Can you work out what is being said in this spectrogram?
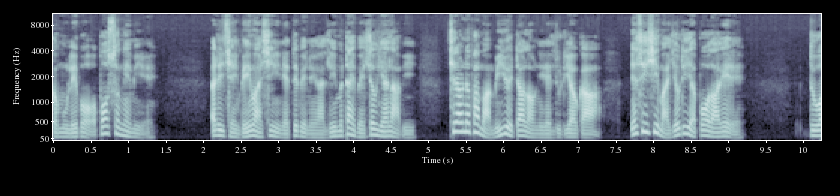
ကမူလေးပေါ်အပေါ်ဆွန့်ခဲ့မိတယ်။အဲ့ဒီချိန်ဘေးမှာရှိနေတဲ့တစ်ပင်တွေကလေမတိုက်ပဲလှုပ်ရမ်းလာပြီးခြေထောက်နှစ်ဖက်မှာမီးတွေတောက်လောင်နေတဲ့လူတစ်ယောက်ကမျက်စိရှိမှရုတ်တရက်ပေါ်လာခဲ့တယ်။သူက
